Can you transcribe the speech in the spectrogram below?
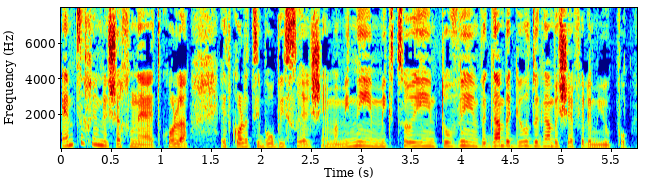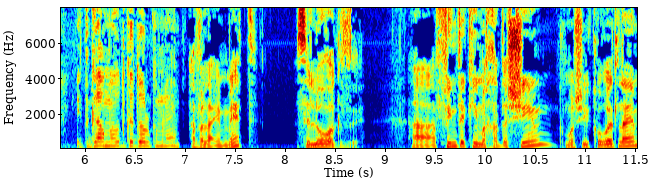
הם צריכים לשכנע את כל, ה, את כל הציבור בישראל שהם אמינים, מקצועיים, טובים, וגם בגאות וגם בשפל הם יהיו פה. אתגר מאוד גדול גם להם. אבל האמת, זה לא רק זה. הפינטקים החדשים, כמו שהיא קוראת להם,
